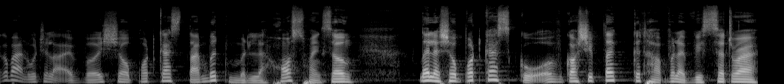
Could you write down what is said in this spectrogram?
Chào các bạn quay trở lại với show podcast 8 bit Mình là host Hoàng Sơn. Đây là show podcast của Gossip Tech kết hợp với lại Vietcetera.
